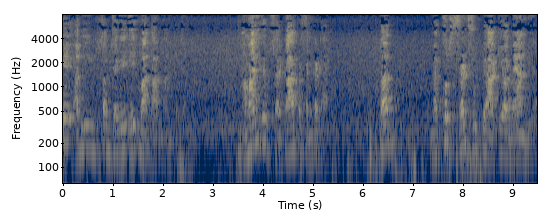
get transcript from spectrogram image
देखिए, अभी सब जगह एक बात आप मान के चलना हमारी जब सरकार पर संकट आया, तब मैं खुद फ्रंट फुट पे आके और बयान दिया।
